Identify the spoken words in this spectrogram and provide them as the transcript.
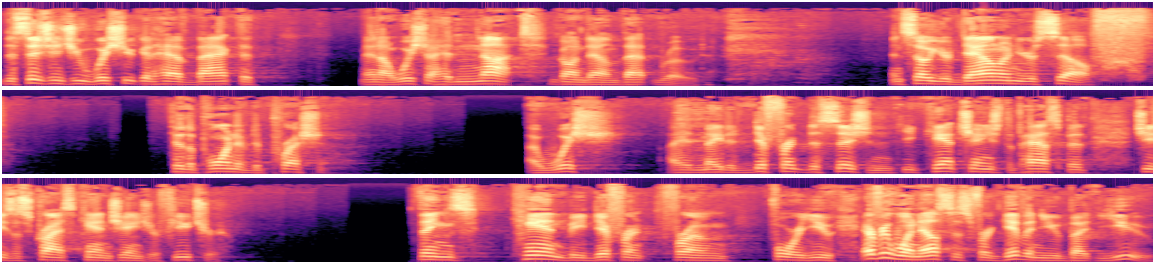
decisions you wish you could have back that, man, I wish I had not gone down that road. And so you're down on yourself to the point of depression. I wish I had made a different decision. You can't change the past, but Jesus Christ can change your future. Things can be different from for you. Everyone else has forgiven you, but you.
